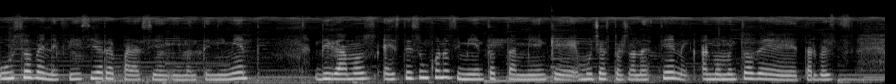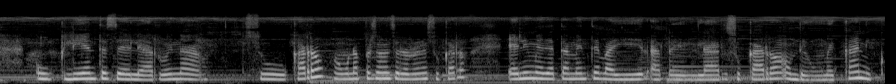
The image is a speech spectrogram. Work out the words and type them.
uso, beneficio, reparación y mantenimiento. Digamos, este es un conocimiento también que muchas personas tienen. Al momento de tal vez un cliente se le arruina su carro, a una persona se le arruina su carro, él inmediatamente va a ir a arreglar su carro donde un mecánico.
